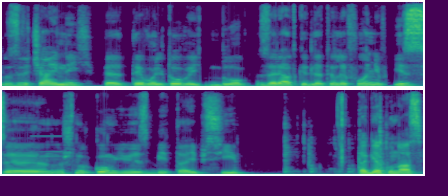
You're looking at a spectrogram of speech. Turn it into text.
звичайний 5-вольтовий блок зарядки для телефонів із е, шнурком USB Type-C. Так як у нас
